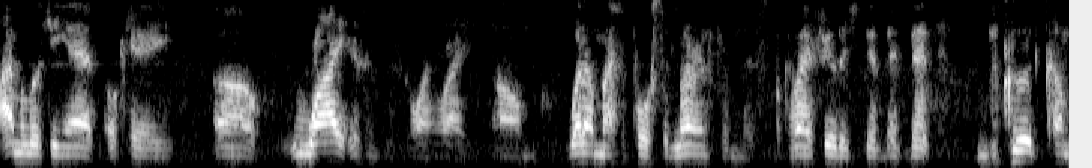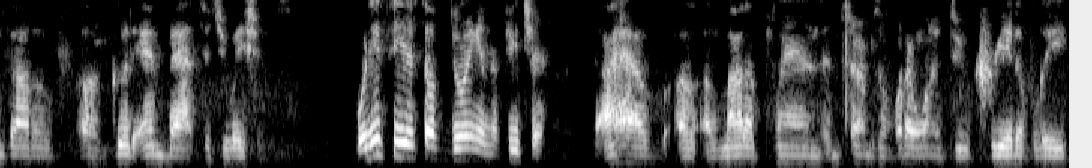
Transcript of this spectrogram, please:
I'm looking at, okay, uh, why isn't this going right? Um, what am I supposed to learn from this? Because I feel that that, that good comes out of uh, good and bad situations. What do you see yourself doing in the future? I have a, a lot of plans in terms of what I want to do creatively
